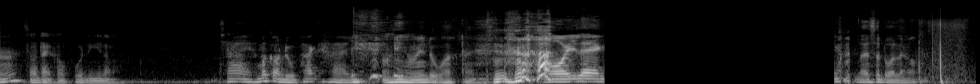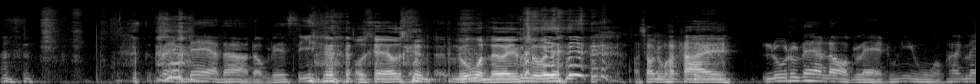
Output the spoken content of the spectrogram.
อะซาวแท็กเขาพูดอย่างนี้เหรอ ใช่ เมื่อก่อนดูภาคไทยอ๋อยังไม่ดูภาคไทยโอ้ยแรงไลฟ์สดวนแล้วแสงแดดอะดอกเดซี่ โอเคโอเครู้หมดเลยเพิ่งรู้เนี่ยอ๋อชอบดูภาคไทย รู้ทุกแดดดอกแหล่ทุกนิวอะภาคแร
